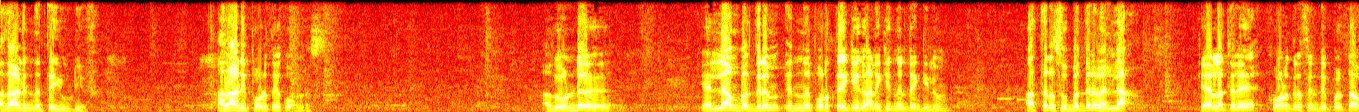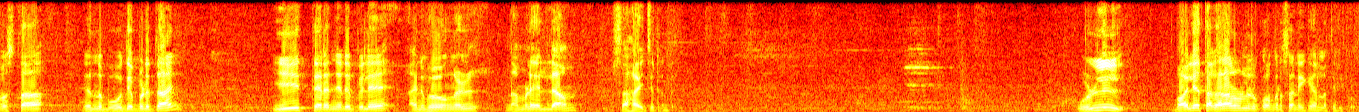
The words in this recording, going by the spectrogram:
അതാണ് ഇന്നത്തെ യു ഡി എഫ്. അതാണ് ഇപ്പോഴത്തെ കോൺഗ്രസ്. അതുകൊണ്ട് എല്ലാം ഭദ്രം എന്ന് പുറത്തേക്ക് കാണിക്കുന്നുണ്ടെങ്കിലും അത്ര സുഭദ്രമല്ല കേരളത്തിലെ കോൺഗ്രസിന്റെ ഇപ്പോഴത്തെ അവസ്ഥ എന്ന് ബോധ്യപ്പെടുത്താൻ ഈ തെരഞ്ഞെടുപ്പിലെ അനുഭവങ്ങൾ നമ്മളെല്ലാം സഹായിച്ചിട്ടുണ്ട്. ഉള്ളിൽ വലിയ തകരാറുള്ളൊരു കോൺഗ്രസ്സാണ് ഈ കേരളത്തിൽ ഇപ്പോൾ.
